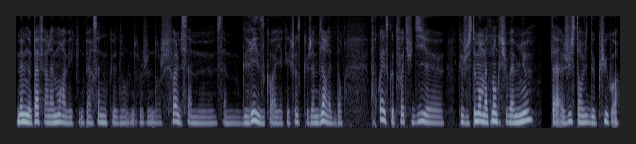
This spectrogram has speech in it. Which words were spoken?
même ne pas faire l'amour avec une personne que, dont, dont je, dont je suis folle, ça me, ça me grise, quoi. Il y a quelque chose que j'aime bien là-dedans. Pourquoi est-ce que toi tu dis euh, que justement maintenant que tu vas mieux, t'as juste envie de cul, quoi?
